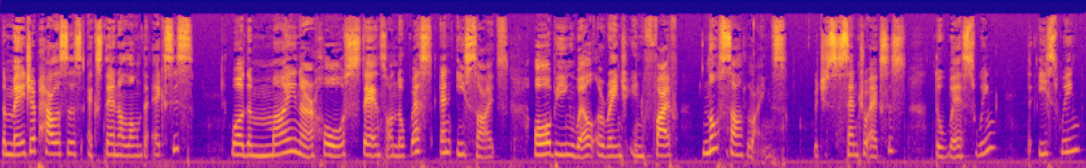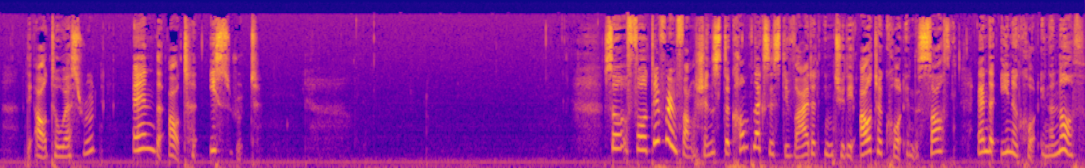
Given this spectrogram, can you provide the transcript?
The major palaces extend along the axis, while the minor halls stands on the west and east sides, all being well arranged in five north-south lines, which is the central axis, the west wing, the east wing, the outer west route, and the outer east route. So, for different functions, the complex is divided into the outer court in the south and the inner court in the north.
